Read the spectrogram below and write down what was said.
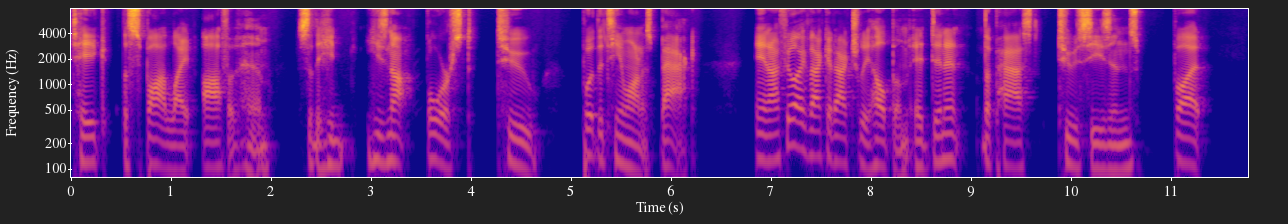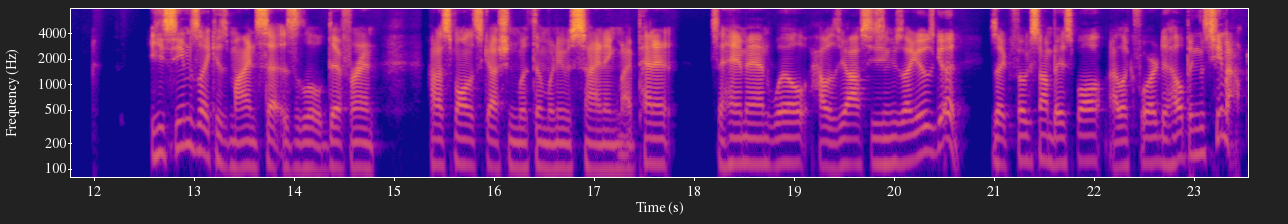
take the spotlight off of him so that he he's not forced to put the team on his back. And I feel like that could actually help him. It didn't the past two seasons, but he seems like his mindset is a little different. Had a small discussion with him when he was signing my pennant. Said, Hey man, Wil, how was the offseason? He was like, It was good. He's like focused on baseball. I look forward to helping this team out.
